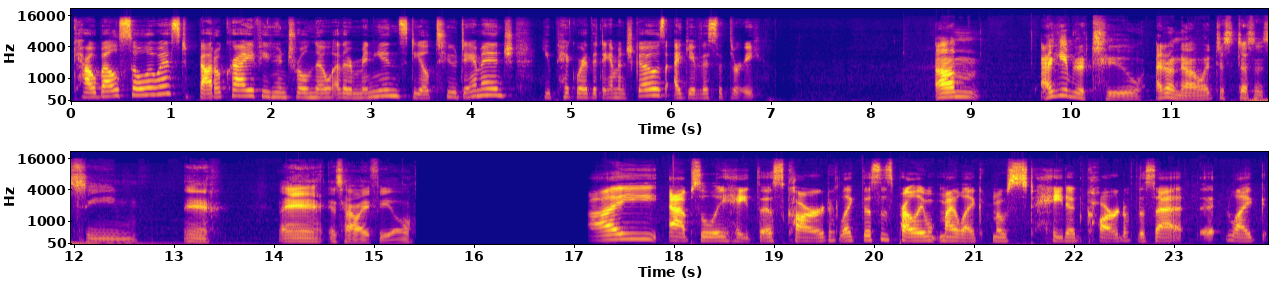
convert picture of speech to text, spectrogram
Cowbell Soloist. Battle Cry. If you control no other minions, deal two damage. You pick where the damage goes. I gave this a three. Um, I gave it a two. I don't know. It just doesn't seem. Eh. Eh, is how I feel. I absolutely hate this card. Like this is probably my like most hated card of the set. Like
